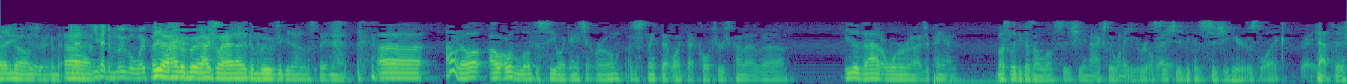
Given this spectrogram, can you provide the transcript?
Uh, state. no, I'm Good. joking. You, had, Uh, you had to move away from. Yeah, I had to move. Actually, I had to move to get out of the state now. Uh, I don't know. I, I would love to see like ancient Rome. I just think that like that culture is kind of uh, either that or uh, Japan. Mostly because I love sushi and I actually want to eat real Right. sushi because sushi here is like Right. catfish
